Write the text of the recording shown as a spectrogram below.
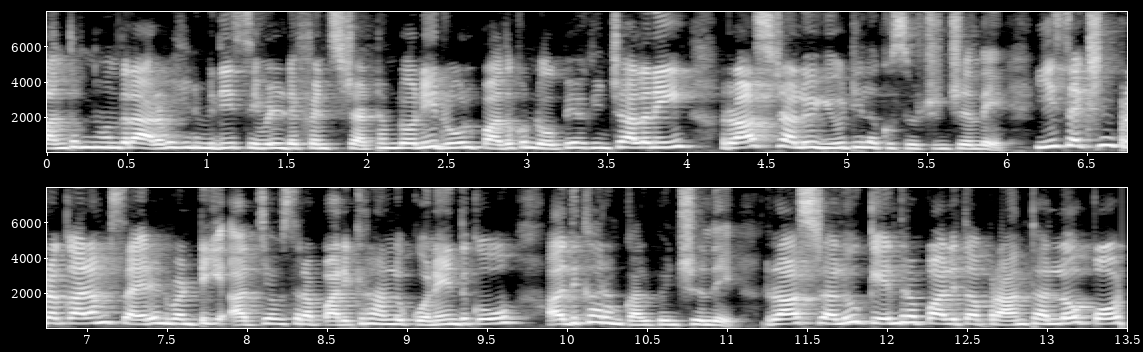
పంతొమ్మిది వందల అరవై ఎనిమిది సివిల్ డిఫెన్స్ చట్టంలోని రూల్ పదకొండు ఉపయోగించాలని రాష్ట్రాలు యూటీలకు సూచించింది. ఈ సెక్షన్ ప్రకారం సైరన్ వంటి అత్యవసర పరికరాలను కొనేందుకు అధికారం కల్పించింది. రాష్ట్రాలు కేంద్రపాలిత ప్రాంతాల్లో పౌర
